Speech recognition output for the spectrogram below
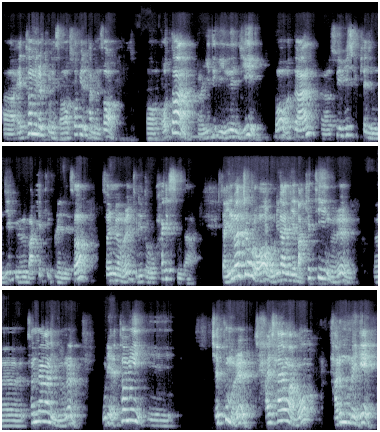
어, 애터미를 통해서 소비를 하면서 어, 떠한 이득이 있는지 또 어떠한 어, 수입이 잡혀지는지 그 마케팅 플랜에서 설명을 드리도록 하겠습니다. 자, 일반적으로 우리가 이제 마케팅을 어, 설명하는 이유는 우리 애터미 이 제품을 잘 사용하고 다른 분에게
